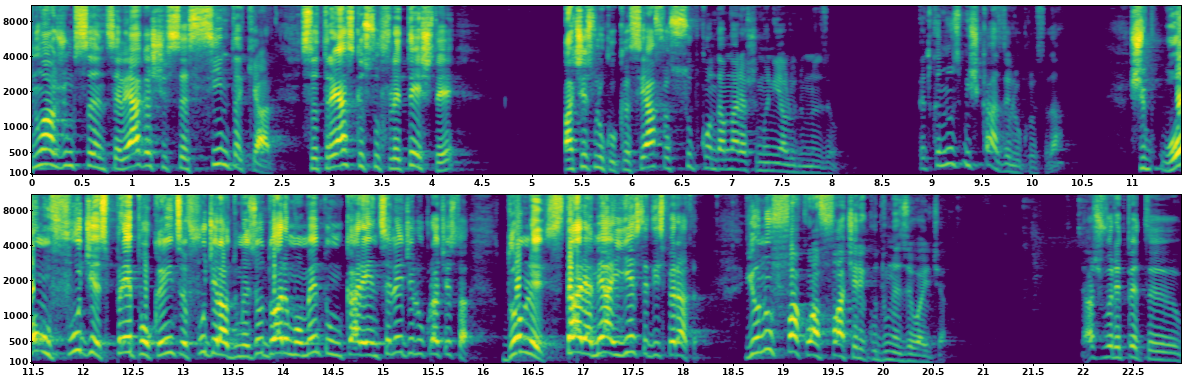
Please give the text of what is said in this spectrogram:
nu ajung să înțeleagă și să simtă chiar, să trăiască sufletește acest lucru, că se află sub condamnarea și mânia lui Dumnezeu. Pentru că nu-ți mișcați de lucrul ăsta, da? Și omul fuge spre pocăință, fuge la Dumnezeu doar în momentul în care înțelege lucrul acesta. Domnule, starea mea este disperată. Eu nu fac o afacere cu Dumnezeu aici. Aș vă repet uh,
